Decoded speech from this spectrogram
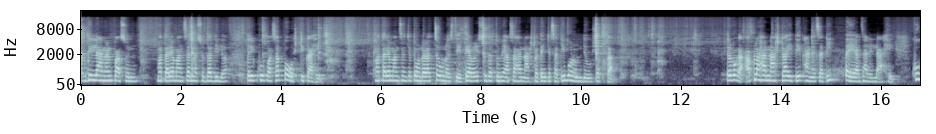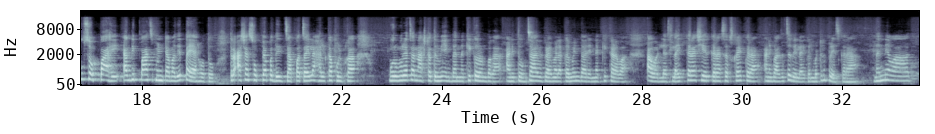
अगदी लहानांपासून म्हाताऱ्या माणसांनासुद्धा दिलं तरी खूप असा पौष्टिक आहे. म्हाताऱ्या माणसांच्या तोंडाला चव नसते. त्यावेळेससुद्धा तुम्ही असा हा नाश्ता त्यांच्यासाठी बनवून देऊ शकता. तर बघा आपला हा नाश्ता इथे खाण्यासाठी तयार झालेला आहे. खूप सोप्पा आहे. अगदी पाच मिनटामध्ये तयार होतो. तर अशा सोप्या पद्धतीचा पचायला हलका फुलका मुरमुऱ्याचा नाश्ता तुम्ही एकदा नक्की करून बघा आणि तुमचा अभिप्राय मला कमेंटद्वारे नक्की कळवा. आवडल्यास लाईक करा शेअर करा सबस्क्राईब करा आणि बाजूचं बेलायकन बटन प्रेस करा. धन्यवाद!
